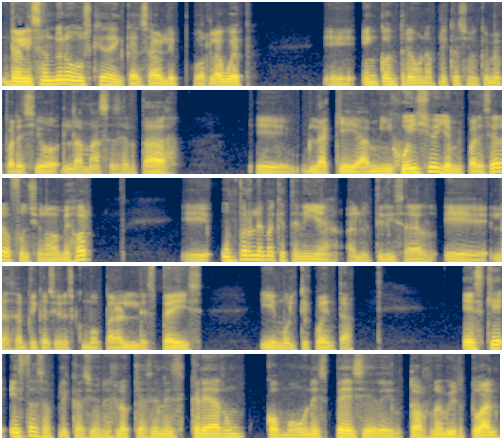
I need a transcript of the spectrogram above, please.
realizando una búsqueda incansable por la web, eh, encontré una aplicación que me pareció la más acertada, eh, la que a mi juicio y a mi parecer ha funcionado mejor. Eh, un problema que tenía al utilizar las aplicaciones como Parallel Space y Multicuenta es que estas aplicaciones lo que hacen es crear un, como una especie de entorno virtual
